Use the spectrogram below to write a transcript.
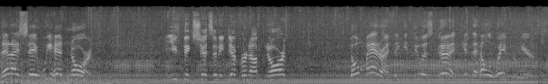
Then I say we head north. You think shit's any different up north? Don't matter, I think it'd do us good. Get the hell away from here.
